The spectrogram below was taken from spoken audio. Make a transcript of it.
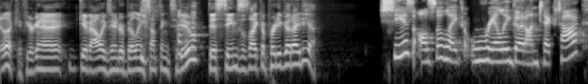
look, if you're going to give Alexandra Billing something to do, this seems like a pretty good idea. She is also like really good on TikTok.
